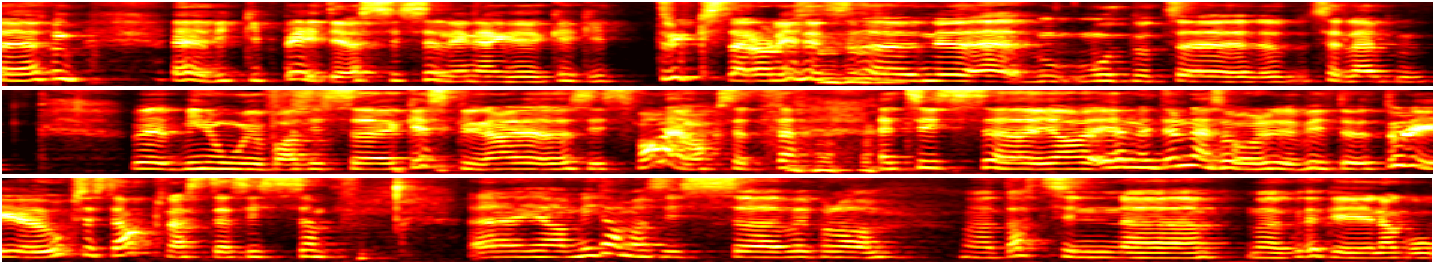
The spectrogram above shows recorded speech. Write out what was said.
äh, Vikipeedias siis selline keegi trikster oli siis mhm. äh, muutnud selle minu juba siis kesklinna siis vanemaks, et, et siis ja, ja neid õnnesoovi tuli uksest ja aknast ja siis ja mida ma siis võib-olla ma tahtsin äh,, kuidagi nagu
